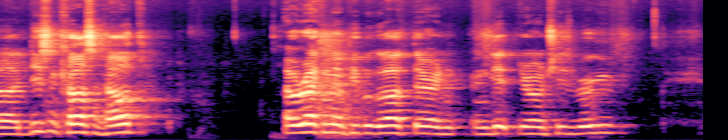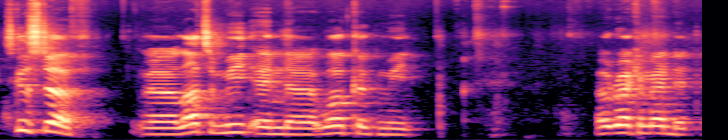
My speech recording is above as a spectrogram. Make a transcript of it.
uh, decent cost and health. I would recommend people go out there and, and get your own cheeseburger. It's good stuff. Uh, lots of meat and uh, well cooked meat. I would recommend it.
